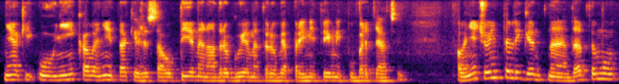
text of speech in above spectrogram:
nejaký únik, ale nie také, že sa opijeme, nadrogujeme, to robia primitívni puberťáci. Ale niečo inteligentné, dá tomu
